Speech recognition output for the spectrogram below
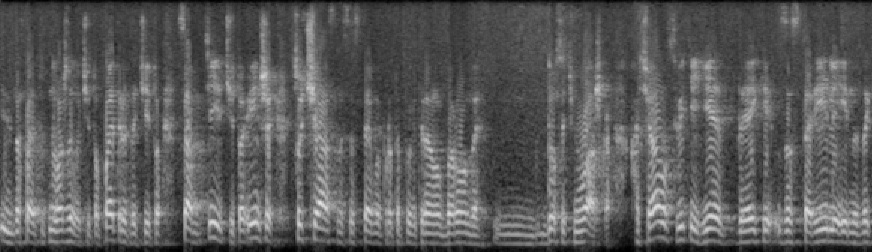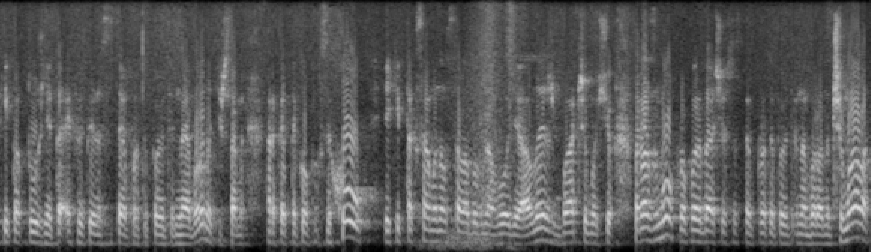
І насправді тут не важливо, чи то Петріоти, чи то сам ті, чи то інші сучасні системи протиповітряної оборони досить важко. Хоча у світі є деякі застарілі і не такі потужні та ефективні системи протиповітряної оборони, ті ж самі ракетні комплекси Хоу, які так само нам стало б в нагоді, але ж бачимо, що розмов про передачу систем протиповітряної оборони чимало.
